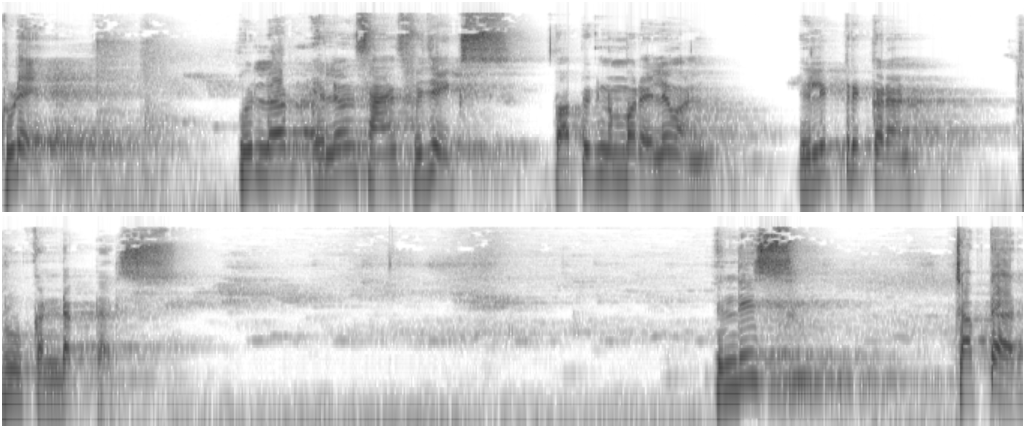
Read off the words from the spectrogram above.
today we learn eleven science physics topic number eleven electric current through conductors in this chapter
